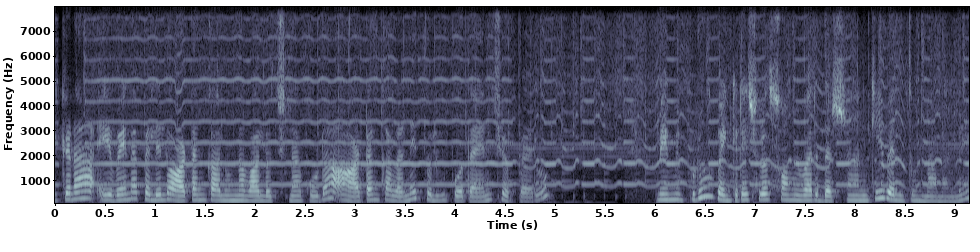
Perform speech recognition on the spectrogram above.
ఇక్కడ ఏవైనా పెళ్ళిలో ఆటంకాలు ఉన్న వాళ్ళు వచ్చినా కూడా ఆ ఆటంకాలన్నీ తొలగిపోతాయని చెప్పారు. మేము ఇప్పుడు వెంకటేశ్వర స్వామి వారి దర్శనానికి వెళ్తున్నామండి.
